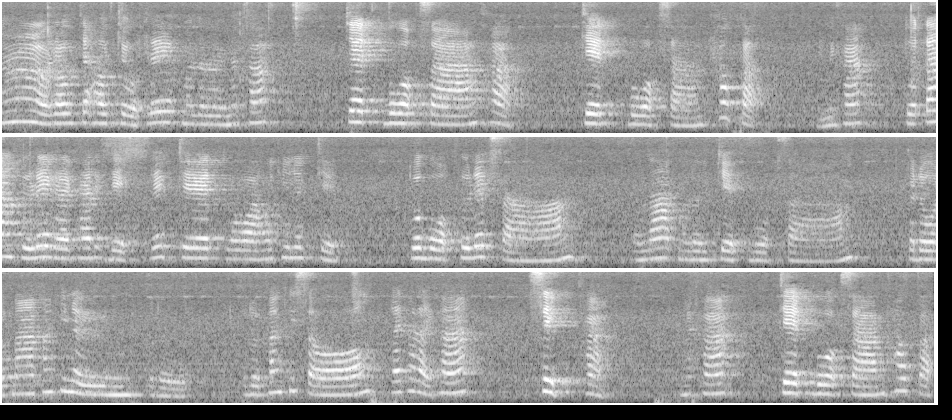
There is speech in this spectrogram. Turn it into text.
อ้าวเราจะเอาโจทย์เลขมาเลยนะคะเจ็ดบวกสามค่ะเจ็ดบวกสามเท่ากับเห็นไหมคะตัวตั้งคือเลขอะไรคะเด็กๆ เลขเจ็ดระวางไว้ที่เลขเจ็ดตัวบวกคือเลขสามเราลากมาเลยเจ็ดบวกสาม กระโดดมาครั้งที่หนึ่งกระโดด กระโดดครั้งที่สองได้เท่าไหร่คะสิบค่ะนะคะเจ็ดบวกสามเท่ากับ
